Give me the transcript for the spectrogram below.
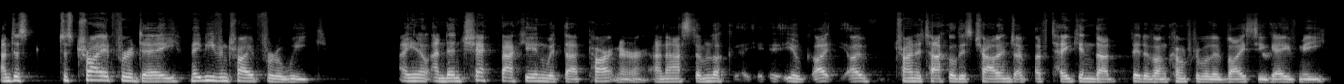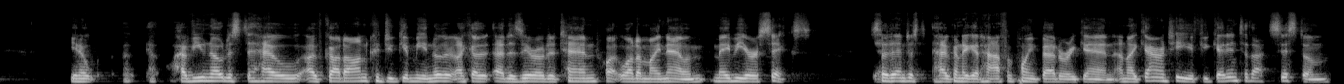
and just just try it for a day, maybe even try it for a week, you know, and then check back in with that partner and ask them, look, you, I I've trying to tackle this challenge. I've, I've taken that bit of uncomfortable advice you gave me. You know, have you noticed how I've got on? Could you give me another like a, at a zero to ten? What what am I now? And maybe you're a six so then just how can I get half a point better again? And I guarantee if you get into that system,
